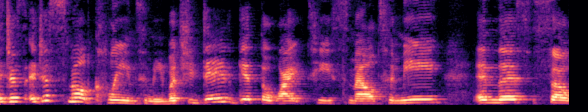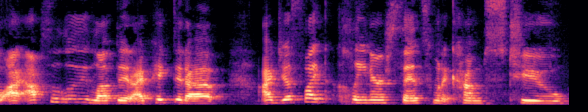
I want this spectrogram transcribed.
It just it just smelled clean to me, but you did get the white tea smell to me in this. So I absolutely loved it. I picked it up. I just like cleaner scents when it comes to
